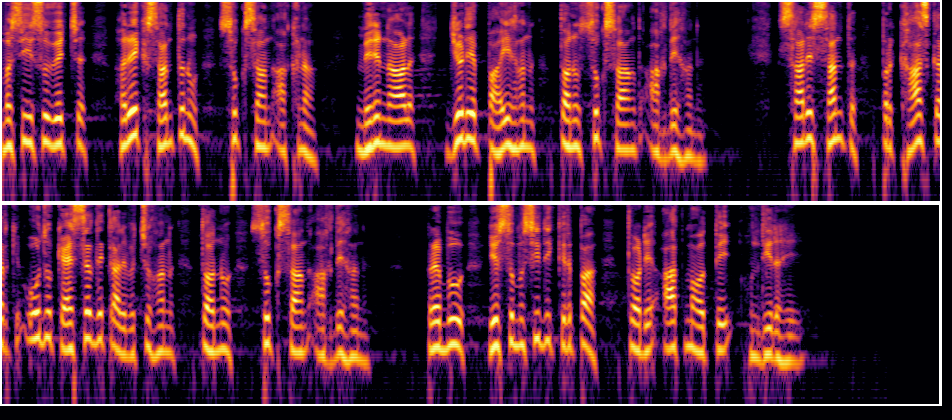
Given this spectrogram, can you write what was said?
ਮਸੀਹ ਯਿਸੂ ਵਿੱਚ ਹਰੇਕ ਸੰਤ ਨੂੰ ਸੁਖ ਸ਼ਾਂਤ ਆਖਣਾ। ਮੇਰੇ ਨਾਲ ਜਿਹੜੇ ਭਾਈ ਹਨ, ਤੁਹਾਨੂੰ ਸੁਖ ਸ਼ਾਂਤ ਆਖਦੇ ਹਨ। ਸਾਰੇ ਸੰਤ ਪਰ ਖਾਸ ਕਰਕੇ ਉਹ ਜੋ ਕੈਸਰ ਦੇ ਘਰ ਵਿੱਚੋਂ ਹਨ, ਤੁਹਾਨੂੰ ਸੁਖ ਸ਼ਾਂਤ ਆਖਦੇ ਹਨ। ਪ੍ਰਭੂ ਯਿਸੂ ਮਸੀਹ ਦੀ ਕਿਰਪਾ ਤੁਹਾਡੇ ਆਤਮਾ ਉੱਤੇ ਹੁੰਦੀ ਰਹੇ।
